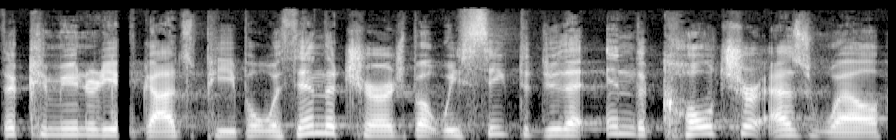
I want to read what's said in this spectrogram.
the community of God's people, within the church, but we seek to do that in the culture as well,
